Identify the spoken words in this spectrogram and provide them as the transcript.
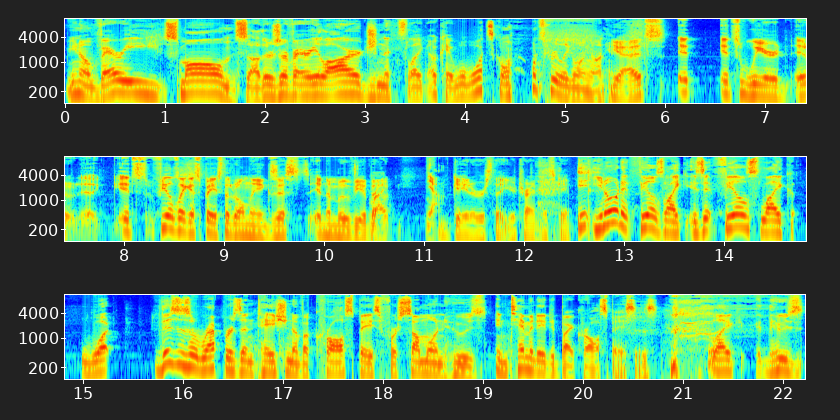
you know very small, and others are very large, and it's like okay, well, what's going, what's really going on here? Yeah, it's it it's weird. It it feels like a space that only exists in a movie about Yeah. gators that you're trying to escape. It, you know what it feels like is it feels like what this is a representation of a crawl space for someone who's intimidated by crawl spaces, like who's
